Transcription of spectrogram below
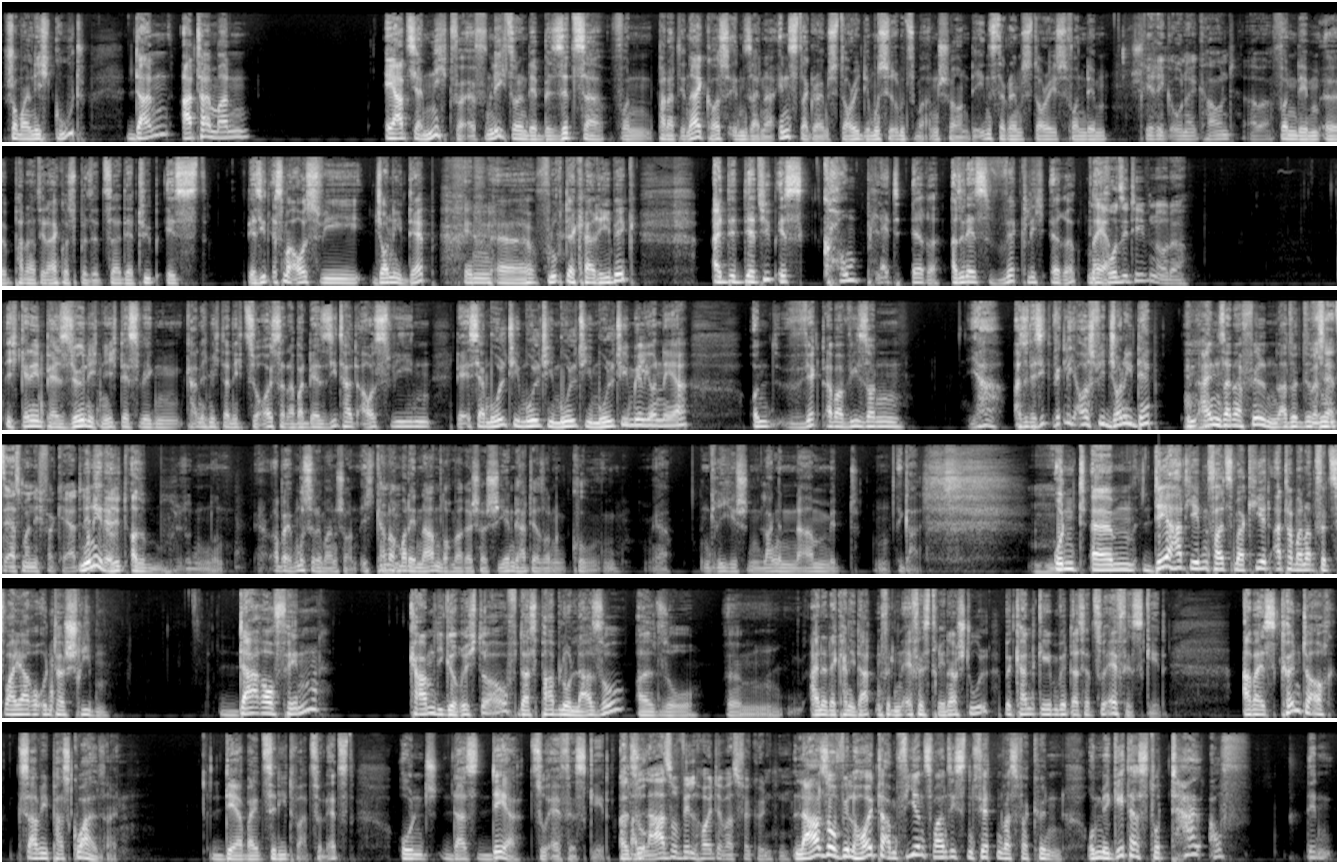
Schon mal nicht gut. Dann Ataman, er hat es ja nicht veröffentlicht, sondern der Besitzer von Panathinaikos in seiner Instagram-Story, die muss ich übrigens mal anschauen, die Instagram-Stories von dem. Schwierig ohne Account, aber. Von dem äh, Panathinaikos-Besitzer. Der Typ ist, der sieht erstmal aus wie Johnny Depp in äh, Fluch der Karibik. Äh, der, der Typ ist komplett irre. Also der ist wirklich irre. Naja. Positiven oder? Ich kenne ihn persönlich nicht, deswegen kann ich mich da nicht zu äußern, aber der sieht halt aus wie ein, der ist ja Multi, Multi, Multi, Multimillionär und wirkt aber wie so ein, ja, also der sieht wirklich aus wie Johnny Depp in einem seiner Filme. Also Was so, jetzt erstmal nicht verkehrt. Nee, nee, der sieht, also, so, aber musst du dir mal anschauen. Ich kann mhm. auch mal den Namen noch mal recherchieren. Der hat ja so einen, ja, einen griechischen langen Namen mit, hm, egal. Mhm. Und ähm, der hat jedenfalls markiert, Ataman hat für zwei Jahre unterschrieben. Daraufhin kamen die Gerüchte auf, dass Pablo Lasso, also ähm, einer der Kandidaten für den FS-Trainerstuhl, bekannt geben wird, dass er zu FS geht. Aber es könnte auch Xavi Pascual sein, der bei Zenit war zuletzt. Und dass der zu FS geht. Also Aber Laso will heute was verkünden. Laso will heute am 24.04. was verkünden. Und mir geht das total auf den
